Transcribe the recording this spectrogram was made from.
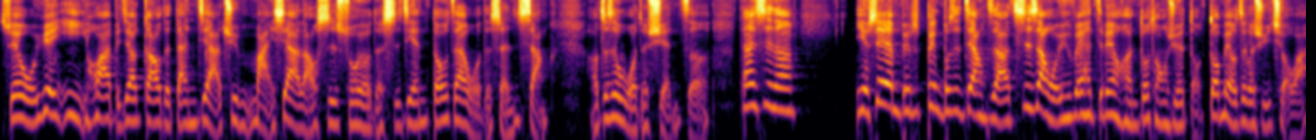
所以我愿意花比较高的单价去买下老师所有的时间都在我的身上，好，这是我的选择。但是呢，有些人不是并不是这样子啊。事实上，我云飞这边有很多同学都都没有这个需求啊，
